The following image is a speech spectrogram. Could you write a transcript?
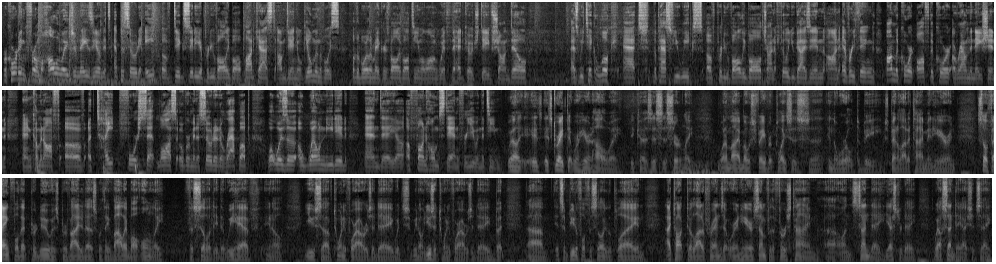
Recording from Holloway Gymnasium, it's episode 8 of Dig City, a Purdue volleyball podcast. I'm Daniel Gilman, the voice of the Boilermakers volleyball team, along with the head coach Dave Shondell. As we take a look at the past few weeks of Purdue volleyball, trying to fill you guys in on everything on the court, off the court, around the nation, and coming off of a tight four set loss over Minnesota to wrap up what was a, a well needed and a, uh, a fun homestand for you and the team. Well, it's, it's great that we're here in Holloway because this is certainly one of my most favorite places uh, in the world to be. We spent a lot of time in here and so thankful that Purdue has provided us with a volleyball only facility that we have, you know, use of 24 hours a day, which we don't use it 24 hours a day, but um, it's a beautiful facility to play. And I talked to a lot of friends that were in here, some for the first time uh, on Sunday, yesterday, well, Sunday, I should say,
